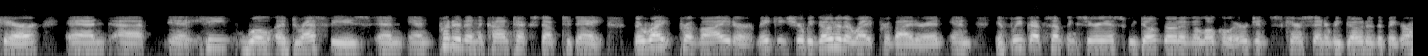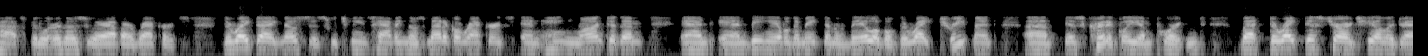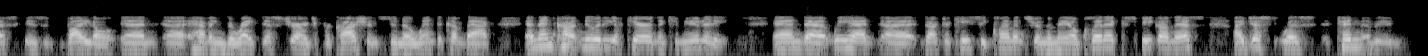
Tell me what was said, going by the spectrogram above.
care and uh, he will address these and, and put it in the context of today. The right provider, making sure we go to the right provider. And, and if we've got something serious, we don't go to the local urgent care center, we go to the bigger hospital or those who have our records. The right diagnosis, which means having those medical records and hanging on to them and, and being able to make them available. The right treatment uh, is critically important. But the right discharge he'll address is vital, and uh, having the right discharge precautions to know when to come back, and then continuity of care in the community. And uh, we had uh, Dr. Casey Clements from the Mayo Clinic speak on this. I just was 10,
